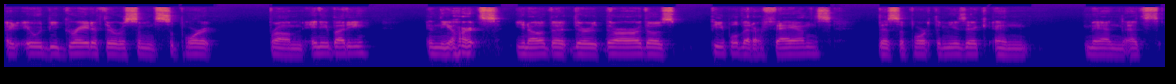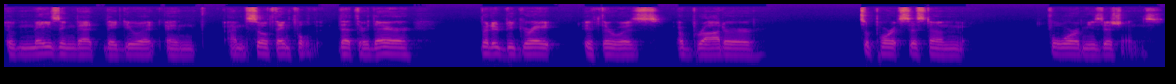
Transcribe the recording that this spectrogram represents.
It, it would be great if there was some support from anybody in the arts. You know, the, there there are those people that are fans that support the music, and man, that's amazing that they do it. And I'm so thankful that they're there. But it'd be great if there was a broader support system for musicians.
